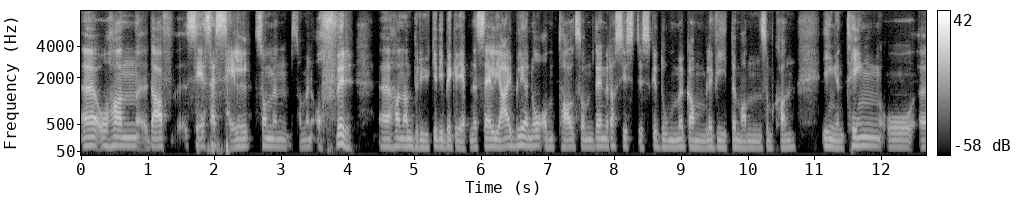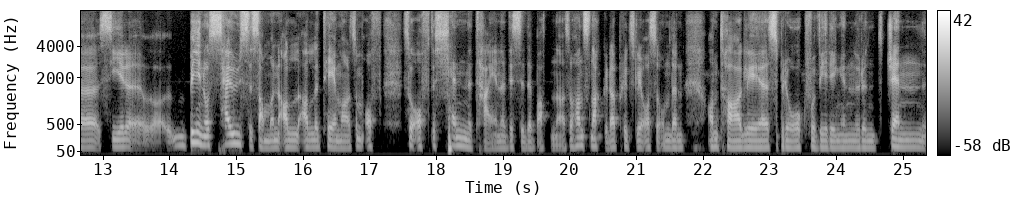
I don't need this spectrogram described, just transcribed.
Og han da ser seg selv som en, som en offer Eh, han, han, bruker de begrepene selv. Jeg blir nå omtalt som den rasistiske, dumme, gamle, hvite mannen som kan ingenting, og uh, sier uh, Begynner å sause sammen alle, alle temaer som of, så ofte kjennetegner disse debattene. Så han snakker da plutselig også om den antagelige språkforvirringen rundt gen,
